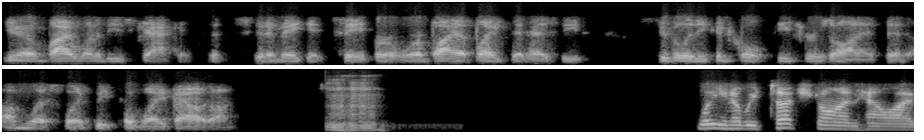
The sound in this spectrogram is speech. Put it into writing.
you know, buy one of these jackets that's going to make it safer, or buy a bike that has these stability control features on it that I'm less likely to wipe out on. Mm-hmm. Well, you know, we touched on how I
